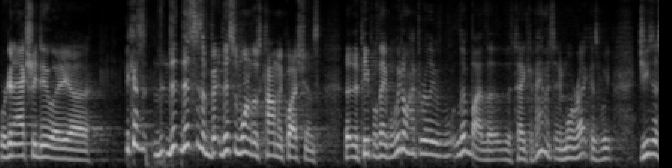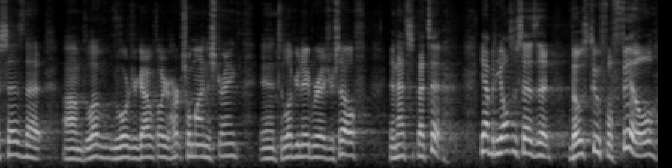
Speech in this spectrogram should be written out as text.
we're going to actually do a, uh, because th- this, is a, this is one of those common questions that, that, people think, well, we don't have to really live by the, the Ten Commandments anymore, right? Because Jesus says that um, to love the Lord your God with all your heart, soul, mind, and strength, and to love your neighbor as yourself, and that's, that's it. Yeah, but he also says that those two fulfill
